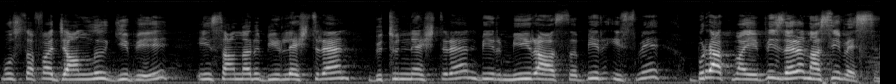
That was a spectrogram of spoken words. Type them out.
Mustafa Canlı gibi insanları birleştiren, bütünleştiren bir mirası, bir ismi bırakmayı bizlere nasip etsin.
